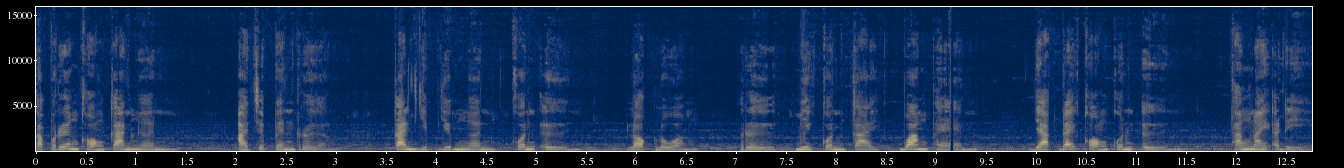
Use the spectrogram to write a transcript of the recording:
กับเรื่องของการเงิน อาจจะเป็นเรื่อง การหยิบยืมเงินคนอื่น หลอกลวง หรือมีกลไกวางแผน อยากได้ของคนอื่น ทั้งในอดีต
